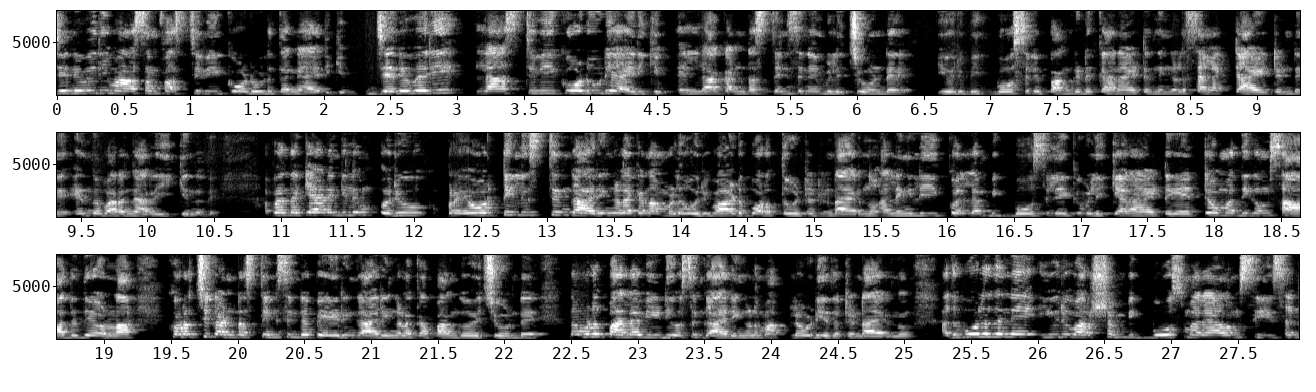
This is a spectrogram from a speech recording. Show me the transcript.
ജനുവരി മാസം ഫസ്റ്റ് വീക്കോടുകൂടി തന്നെ ആയിരിക്കും. ജനുവരി ലാസ്റ്റ് വീക്കോടുകൂടി ആയിരിക്കും എല്ലാ കണ്ടസ്റ്റൻസിനെയും വിളിച്ചുകൊണ്ട് ഈ ഒരു ബിഗ് ബോസിൽ പങ്കെടുക്കാനായിട്ട് നിങ്ങൾ സെലക്ട് ആയിട്ടുണ്ട് എന്ന് പറഞ്ഞ് അറിയിക്കുന്നത്. അപ്പൊ എന്തൊക്കെയാണെങ്കിലും ഒരു പ്രയോറിറ്റി ലിസ്റ്റും കാര്യങ്ങളൊക്കെ നമ്മൾ ഒരുപാട് പുറത്തു വിട്ടിട്ടുണ്ടായിരുന്നു. അല്ലെങ്കിൽ ഈ കൊല്ലം ബിഗ് ബോസിലേക്ക് വിളിക്കാനായിട്ട് ഏറ്റവും അധികം സാധ്യതയുള്ള കുറച്ച് കണ്ടസ്റ്റൻസിന്റെ പേരും കാര്യങ്ങളൊക്കെ പങ്കുവെച്ചുകൊണ്ട് നമ്മൾ പല വീഡിയോസും കാര്യങ്ങളും അപ്ലോഡ് ചെയ്തിട്ടുണ്ടായിരുന്നു. അതുപോലെ തന്നെ ഈ ഒരു വർഷം Bigg Boss Malayalam season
